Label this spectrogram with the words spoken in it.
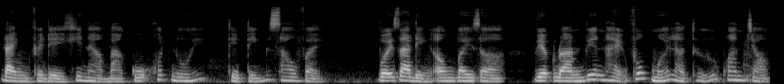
Đành phải để khi nào bà cụ khuất núi thì tính sau vậy. Với gia đình ông bây giờ, việc đoàn viên hạnh phúc mới là thứ quan trọng.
